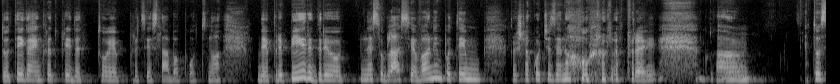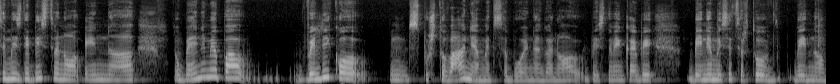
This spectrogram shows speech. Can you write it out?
do- tega enkrat pride, to je precej slaba pot. No. Da je prepir, grejo nesoglasje ven in potem greš lahko čez eno uro naprej. Um, To se mi zdi bistveno, in uh, obenem je pa veliko spoštovanja med sebojnega. No. Ne vem, kaj bi Benjamin sicer to vedno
